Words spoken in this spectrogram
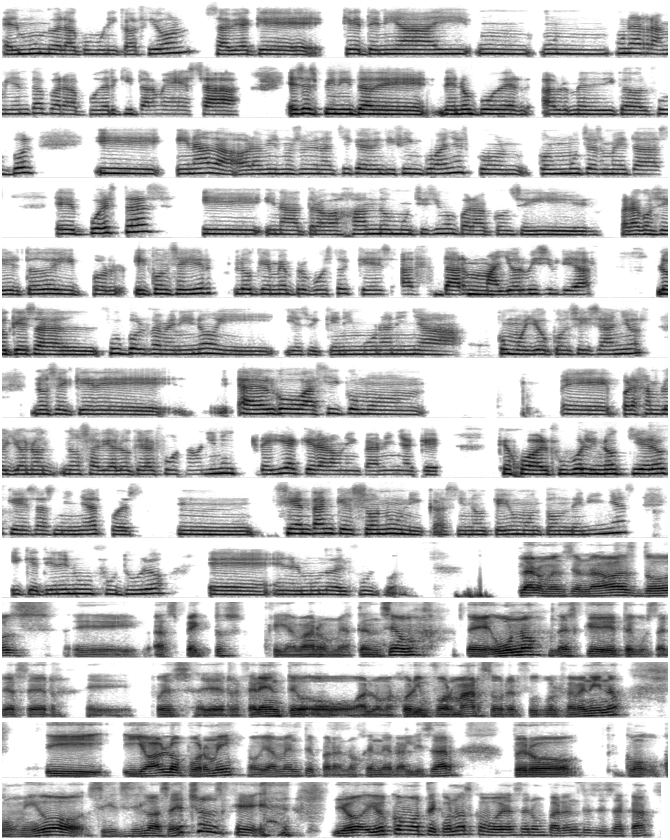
el mundo de la comunicación, sabía que, tenía ahí una herramienta para poder quitarme esa, esa espinita de, no poder haberme dedicado al fútbol. Y, nada, ahora mismo soy una chica de 25 años con, muchas metas eh, puestas y, nada, trabajando muchísimo para conseguir, para conseguir todo y, por, y conseguir lo que me he propuesto, que es dar mayor visibilidad lo que es al fútbol femenino y, y eso, y que ninguna niña como yo con seis años no se quede algo así como, eh, por ejemplo, yo no, sabía lo que era el fútbol femenino y creía que era la única niña que, que jugaba al fútbol y no quiero que esas niñas pues mm, sientan que son únicas, sino que hay un montón de niñas y que tienen un futuro eh, en el mundo del fútbol. Claro, mencionabas dos eh, aspectos que llamaron mi atención. Eh, uno es que te gustaría ser, eh, pues, referente o, a lo mejor informar sobre el fútbol femenino. Y, yo hablo por mí, obviamente, para no generalizar, pero conmigo sí, sí lo has hecho. Es que yo, yo como te conozco, voy a hacer un paréntesis acá.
